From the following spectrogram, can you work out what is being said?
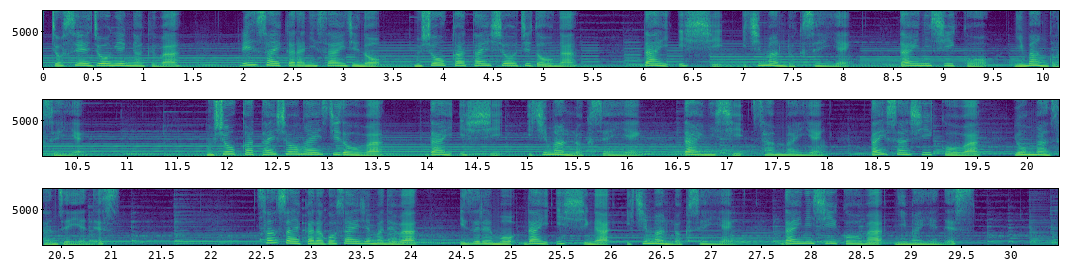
助成上限額は0歳から2歳児の無償化対象児童が第1子1万6000円第2子以降2万5000円。無償化対象外児童は第1子1万6000円第2子3万円第3子以降は4万3000円です。3歳から5歳児まではいずれも第1子が1万6000円第2子以降は2万円です。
